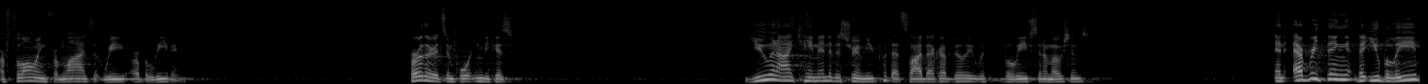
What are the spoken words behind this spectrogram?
are flowing from lies that we are believing. Further, it's important because you and I came into this room. You put that slide back up, Billy, with beliefs and emotions. And everything that you believe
